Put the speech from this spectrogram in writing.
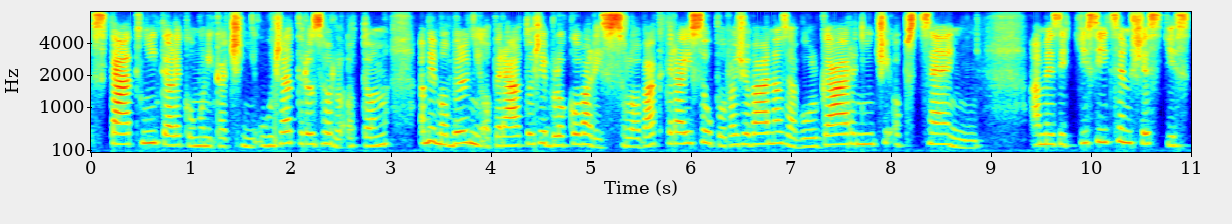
Státní telekomunikační úřad rozhodl o tom, aby mobilní operátoři blokovali slova, která jsou považována za vulgární či obscénní. A mezi 1600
